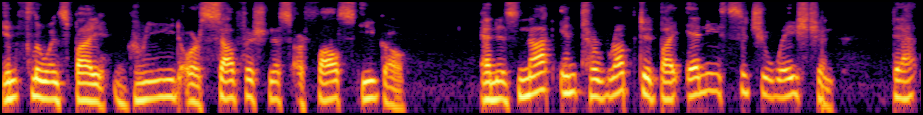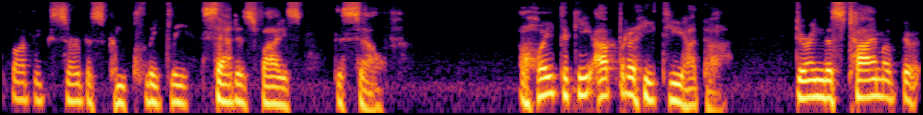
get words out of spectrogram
influenced by greed or selfishness or false ego, and is not interrupted by any situation, that loving service completely satisfies the self. Ahoitaki aprahiti hata. During this time of the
